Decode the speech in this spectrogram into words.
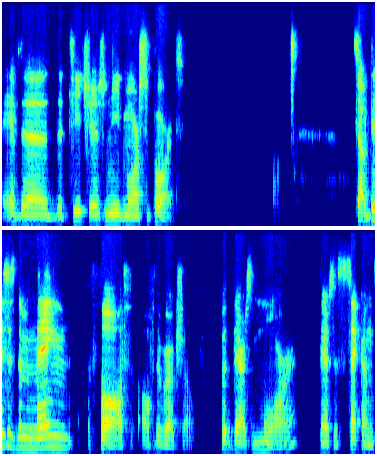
if the, the teachers need more support. So this is the main thought of the workshop, but there's more. There's a second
